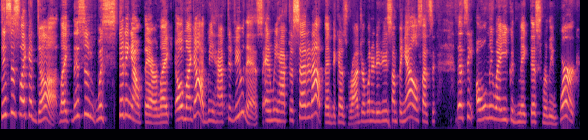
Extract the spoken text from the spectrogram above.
this is like a duh. Like this is was sitting out there, like, oh my god, we have to do this and we have to set it up. And because Roger wanted to do something else, that's that's the only way you could make this really work.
